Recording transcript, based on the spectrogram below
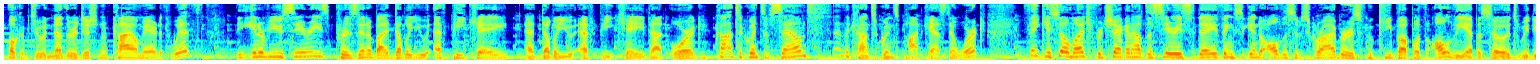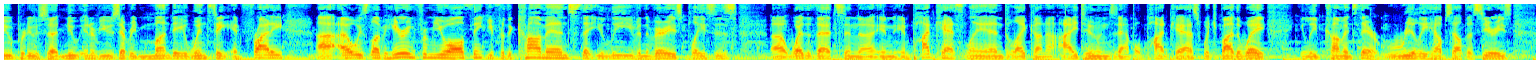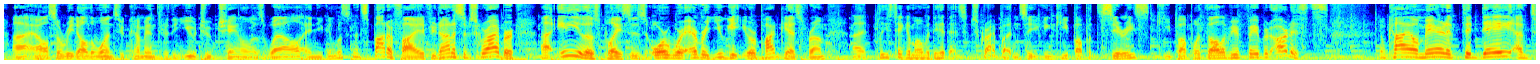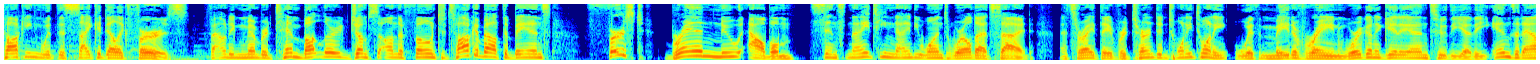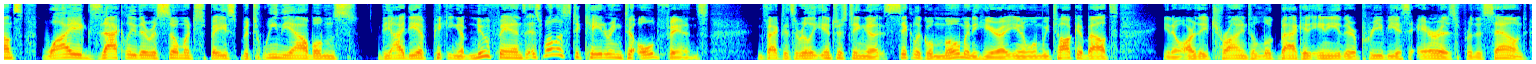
Welcome to another edition of Kyle Meredith with the interview series presented by WFPK at WFPK.org, Consequence of Sound, and the Consequence Podcast Network. Thank you so much for checking out the series today. Thanks again to all the subscribers who keep up with all of the episodes. We do produce uh, new interviews every Monday, Wednesday, and Friday. Uh, I always love hearing from you all. Thank you for the comments that you leave in the various places, uh, whether that's in, uh, in in podcast land, like on uh, iTunes and Apple Podcasts. Which, by the way, you leave comments there. It really helps out the series. Uh, I also read all the ones who come in through the YouTube channel as well, and you can listen on Spotify if you're not a subscriber. Uh, any of those places or wherever you get your podcast from, uh, please take a moment to hit that subscribe button so you can keep up with the series, keep up with all of your favorite artists. I'm Kyle Meredith. Today, I'm talking with the Psychedelic Furs. Founding member Tim Butler jumps on the phone to talk about the band's first brand new album since 1991's World Outside. That's right, they've returned in 2020 with Made of Rain. We're going to get into the uh, the ins and outs, why exactly there is so much space between the albums, the idea of picking up new fans as well as to catering to old fans. In fact, it's a really interesting uh, cyclical moment here. You know, when we talk about, you know, are they trying to look back at any of their previous eras for the sound?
